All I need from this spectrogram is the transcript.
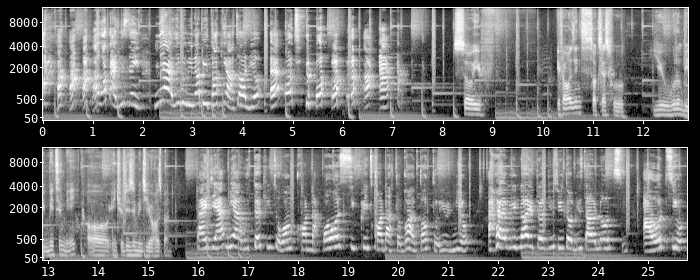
what are you saying? Me and you will not be talking at all, yo. Eh? What? So if if I wasn't successful, you wouldn't be meeting me or introducing me to your husband. Dear, me, I will take you to one corner, one secret corner to go and talk to you, Neo. I will not introduce you to Mr. Lotu. Aotio,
